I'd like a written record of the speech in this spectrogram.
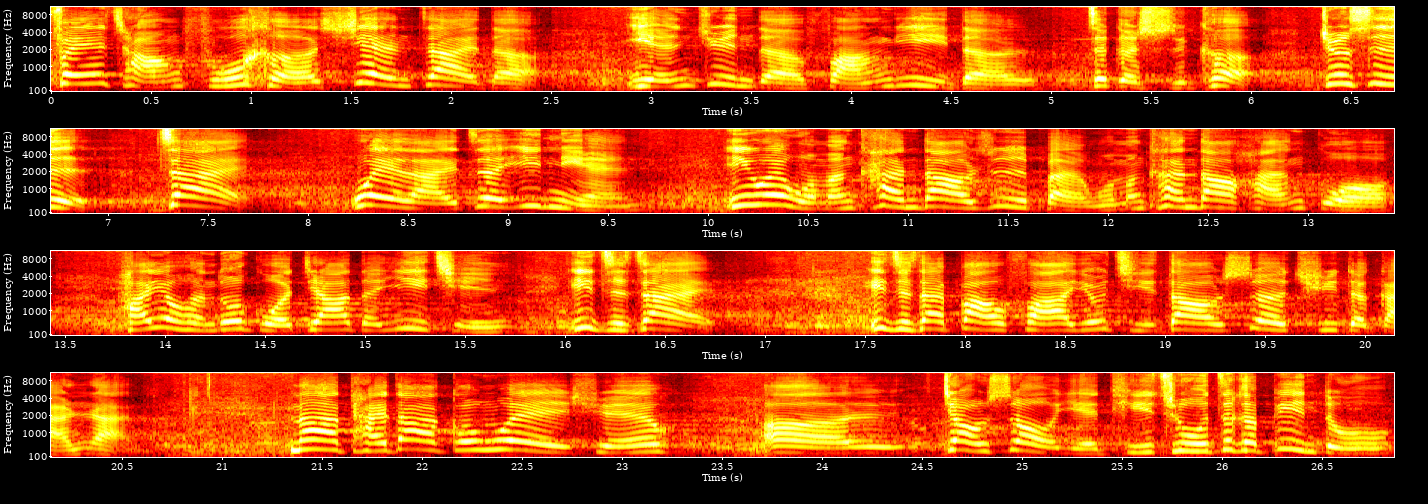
非常符合现在的严峻的防疫的这个时刻，就是在。未来这一年，因为我们看到日本，我们看到韩国，还有很多国家的疫情一直在一直在爆发，尤其到社区的感染。那台大公卫学呃教授也提出，这个病毒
